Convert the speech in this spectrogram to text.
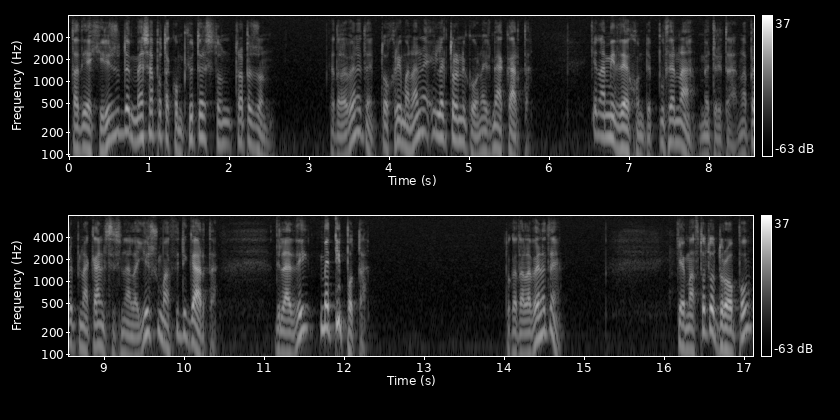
τα διαχειρίζονται μέσα από τα κομπιούτερ των τραπεζών. Καταλαβαίνετε, το χρήμα να είναι ηλεκτρονικό, να έχεις μια κάρτα. Και να μην δέχονται πουθενά μετρητά. Να πρέπει να κάνεις τη συναλλαγή σου με αυτή την κάρτα. Δηλαδή με τίποτα. Το καταλαβαίνετε; Και με αυτόν τον τρόπο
